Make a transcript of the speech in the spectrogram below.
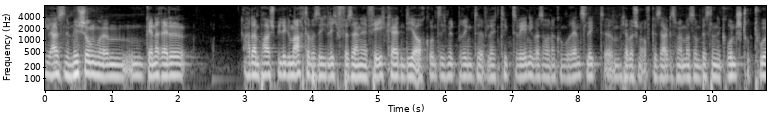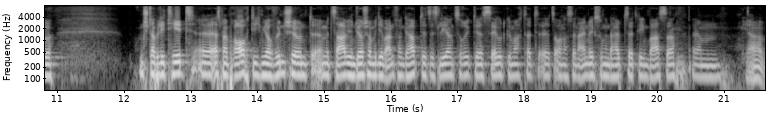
Ja, es ist eine Mischung. Ähm, generell hat ein paar Spiele gemacht, aber sicherlich für seine Fähigkeiten, die er auch grundsätzlich mitbringt, äh, vielleicht ein Tick zu wenig, was auch in der Konkurrenz liegt. Ähm, ich habe ja schon oft gesagt, dass man immer so ein bisschen eine Grundstruktur und Stabilität äh, erstmal braucht, die ich mir auch wünsche. Und äh, mit Savi und Joshua mit dem Anfang gehabt. Jetzt ist Leon zurück, der es sehr gut gemacht hat, äh, jetzt auch nach seiner Einwechslung in der Halbzeit gegen Barca. Ähm, ja,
